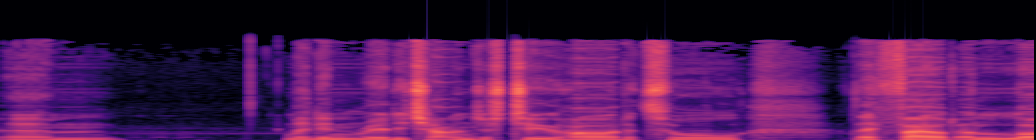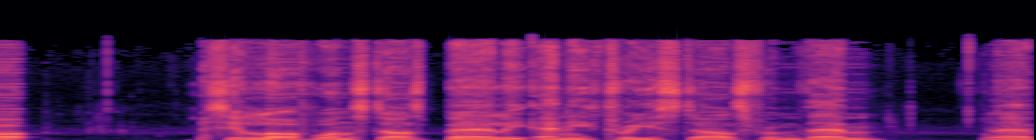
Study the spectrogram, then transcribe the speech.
Um, they didn't really challenge us too hard at all. They failed a lot. I see a lot of one stars, barely any three stars from them. Uh,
